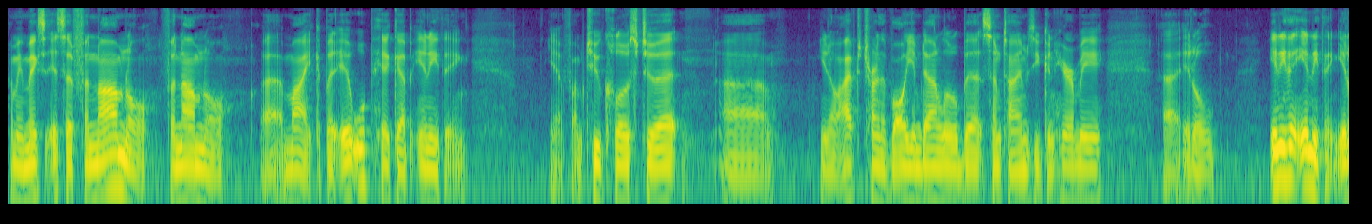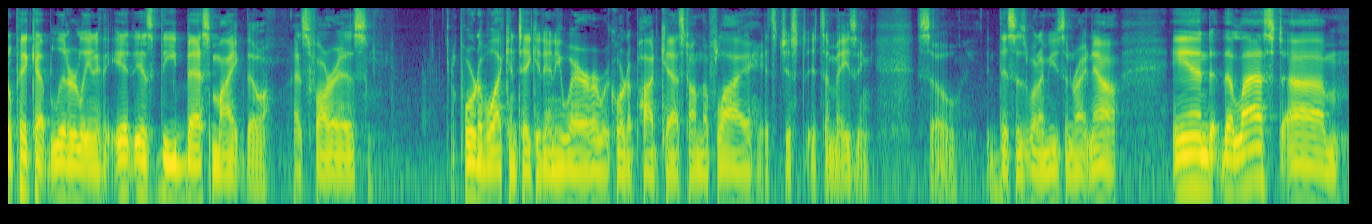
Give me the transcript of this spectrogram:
I mean, makes it's a phenomenal, phenomenal uh, mic, but it will pick up anything. You know, if I'm too close to it, uh, you know, I have to turn the volume down a little bit. Sometimes you can hear me. Uh, it'll anything, anything. It'll pick up literally anything. It is the best mic though, as far as portable. I can take it anywhere or record a podcast on the fly. It's just it's amazing. So this is what I'm using right now. And the last um,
